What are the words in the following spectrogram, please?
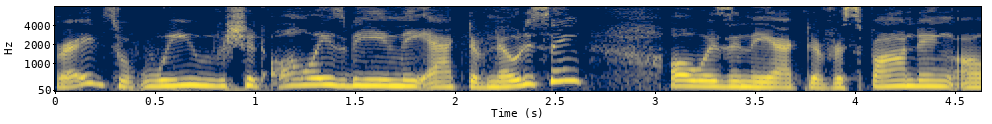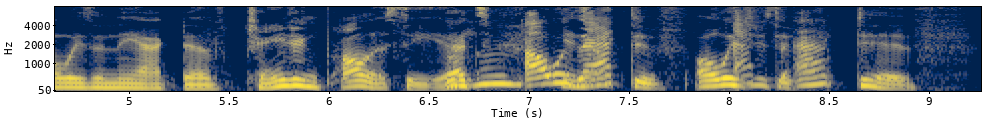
right? So we should always be in the act of noticing, always in the act of responding, always in the act of changing policy. That's mm-hmm. always you know, active. Always active. just active.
